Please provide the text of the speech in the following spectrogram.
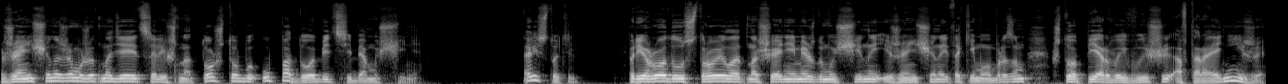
Женщина же может надеяться лишь на то, чтобы уподобить себя мужчине. Аристотель. Природа устроила отношения между мужчиной и женщиной таким образом, что первый выше, а вторая ниже,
